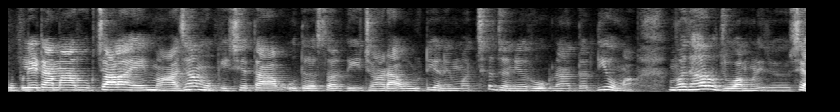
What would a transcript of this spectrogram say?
ઉપલેટામાં રોગચાળાએ માજા મૂકી છે તાવ, ઉધરસ, શરદી, ઝાડા, ઉલટી અને મચ્છરજન્ય રોગના દર્દીઓમાં વધારો જોવા મળી રહ્યો છે.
